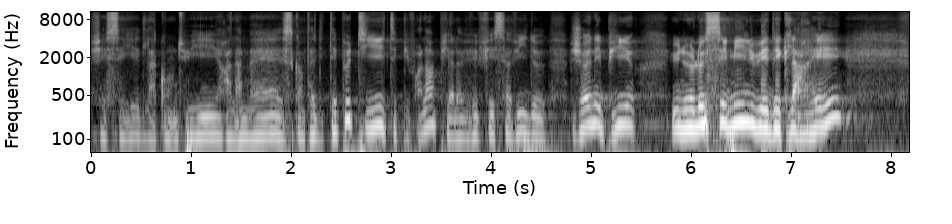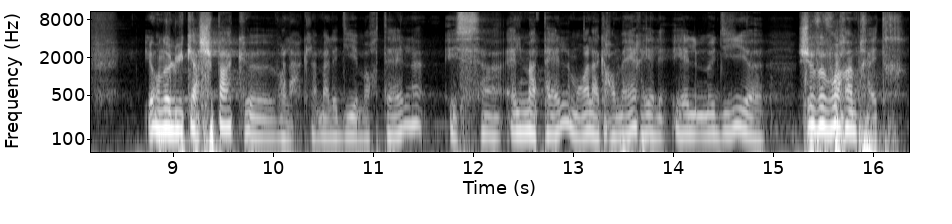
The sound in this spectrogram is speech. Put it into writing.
j'ai essayé de la conduire à la messe quand elle était petite, et puis voilà, puis elle avait fait sa vie de jeune, et puis une leucémie lui est déclarée, et on ne lui cache pas que, voilà, que la maladie est mortelle. Et ça, elle m'appelle, moi, la grand-mère, et elle, me dit euh, Je veux voir un prêtre.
